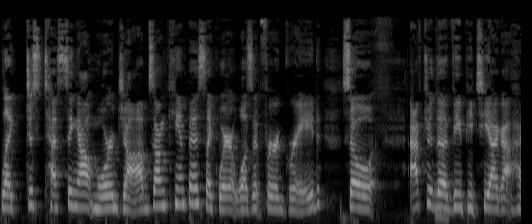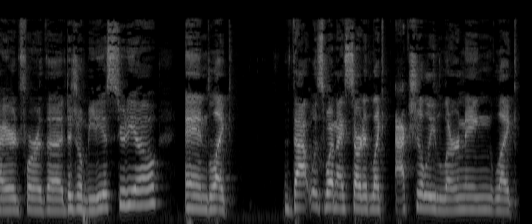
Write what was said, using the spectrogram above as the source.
like just testing out more jobs on campus, like where it wasn't for a grade. So after the VPT, I got hired for the digital media studio and like that was when I started like actually learning like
